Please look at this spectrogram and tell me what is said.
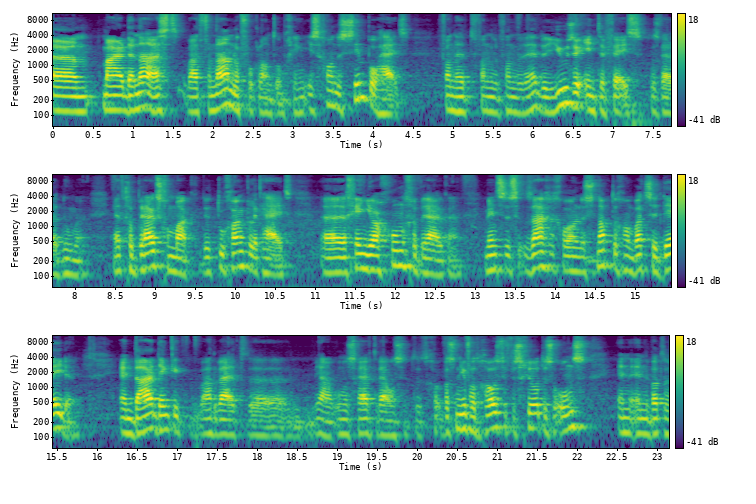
Um, maar daarnaast, waar het voornamelijk voor klanten om ging, is gewoon de simpelheid van, het, van, de, van de, de user interface, zoals wij dat noemen. Het gebruiksgemak, de toegankelijkheid, uh, geen jargon gebruiken. Mensen zagen gewoon, snapten gewoon wat ze deden. En daar denk ik, hadden wij het, uh, ja, wij ons, het was in ieder geval het grootste verschil tussen ons en, en wat er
